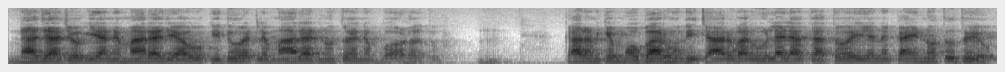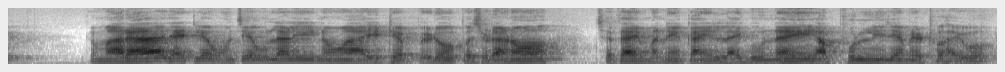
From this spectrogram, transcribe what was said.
નાજા જોગિયાને મહારાજે આવું કીધું, એટલે મહારાજનું તો એને બળ હતું. કારણ કે મોભાર સુધી ચાર વાર ઉલાળ્યા હતા, તોય એને કાંઈ નહોતું થયું. મહારાજ એટલે ઊંચે ઉલાળીને હું આ હેઠે પીડો પછડાણો, છતાંય મને કાંઈ લાગ્યું નહીં, આ ફૂલની જેમ હેઠો આવ્યો.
